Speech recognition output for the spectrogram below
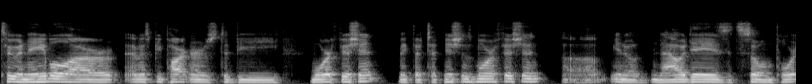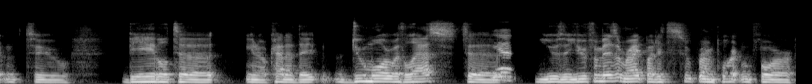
to enable our MSP partners to be more efficient, make their technicians more efficient. Uh, you know, nowadays it's so important to be able to, you know, kind of they do more with less to yeah. use a euphemism, right? But it's super important for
